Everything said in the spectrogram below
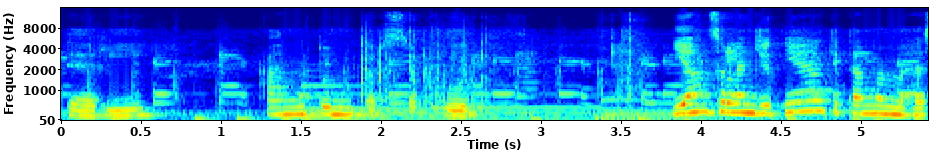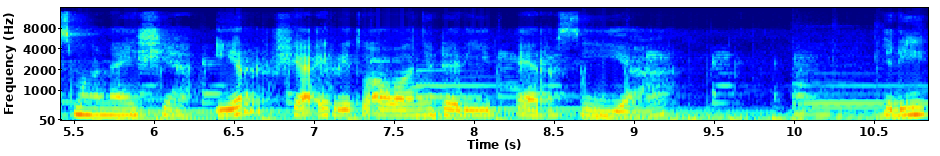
dari pantun tersebut. Yang selanjutnya kita membahas mengenai syair. Syair itu awalnya dari Persia jadi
